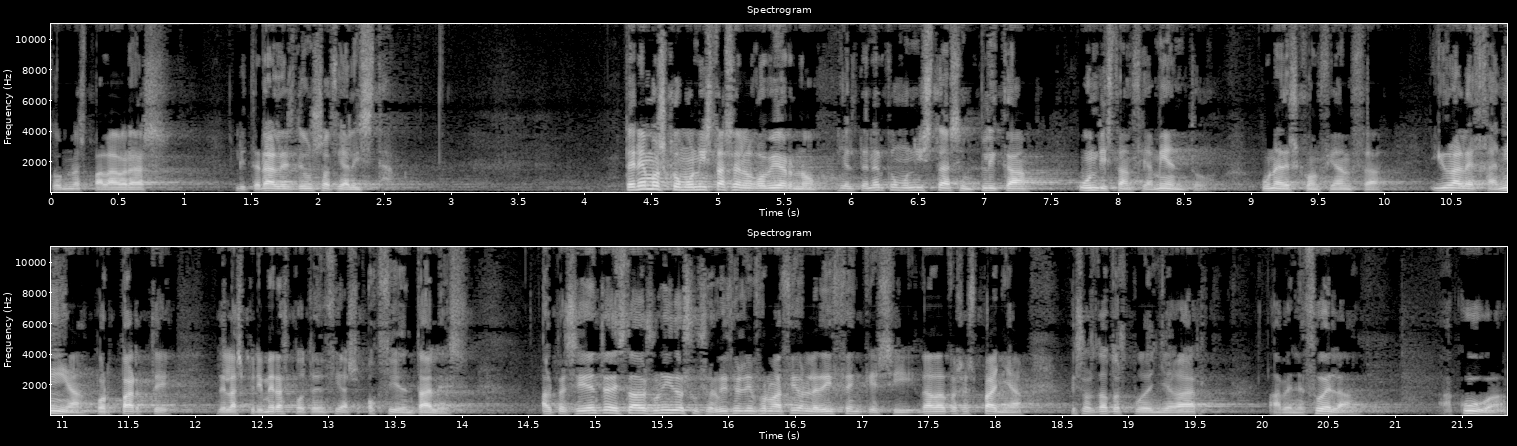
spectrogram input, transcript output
con unas palabras literales de un socialista. Tenemos comunistas en el Gobierno y el tener comunistas implica un distanciamiento, una desconfianza y una lejanía por parte de las primeras potencias occidentales. Al presidente de Estados Unidos sus servicios de información le dicen que si da datos a España, esos datos pueden llegar a Venezuela, a Cuba,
